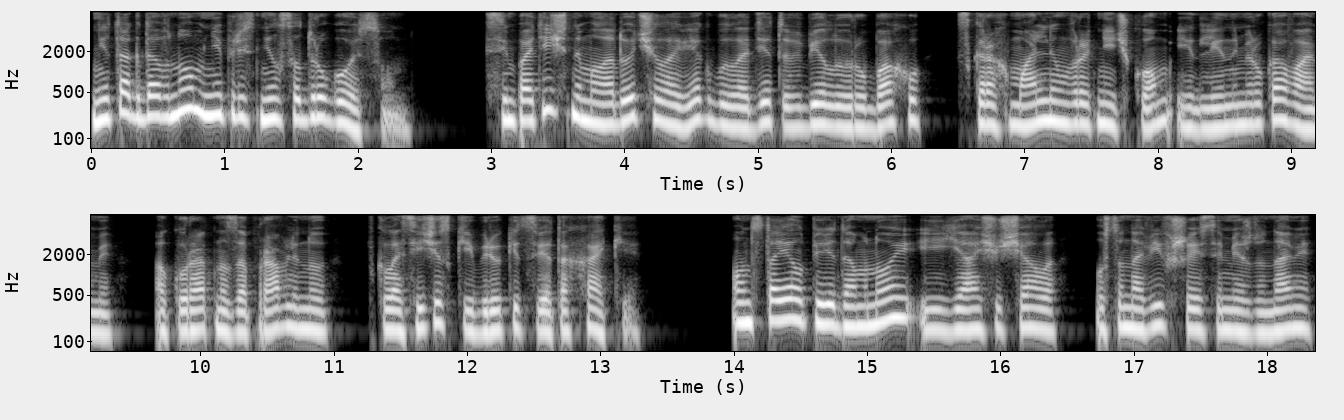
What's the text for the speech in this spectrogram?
Не так давно мне приснился другой сон. Симпатичный молодой человек был одет в белую рубаху с крахмальным воротничком и длинными рукавами, аккуратно заправленную в классические брюки цвета хаки. Он стоял передо мной, и я ощущала установившееся между нами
